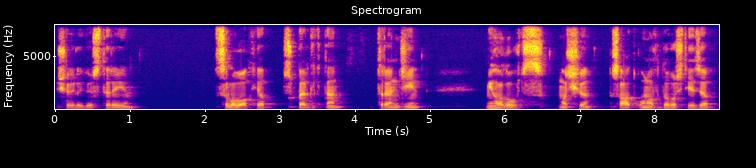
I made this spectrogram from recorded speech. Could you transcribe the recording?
Şöyle göstereyim. Slovakya Süper Lig'den Trencin Mihalovs maçı saat 16'da başlayacak.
